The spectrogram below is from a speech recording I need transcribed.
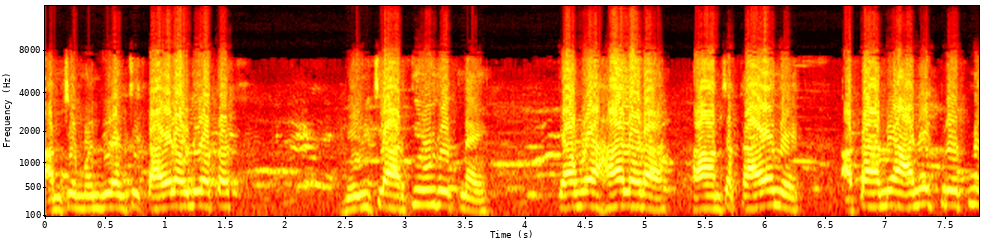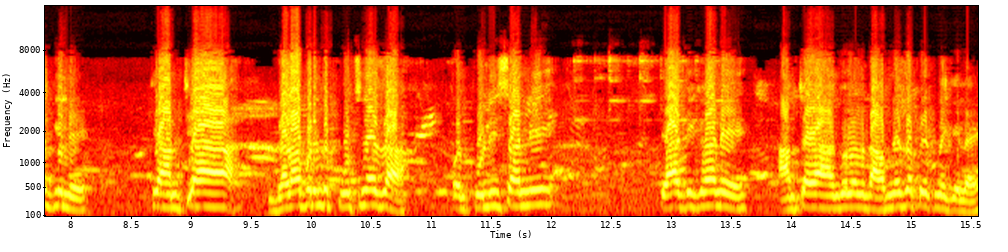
आमचे मंदिरांचे टाळे लावले जातात. देवीची आरती होऊ देत नाही. त्यामुळे हा लढा हा आमचा कायम आहे. आता आम्ही अनेक प्रयत्न केले की आमच्या गडापर्यंत पोहोचण्याचा पण पोलिसांनी त्या ठिकाणी आमच्या या आंदोलनाला दाबण्याचा प्रयत्न केलाय.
